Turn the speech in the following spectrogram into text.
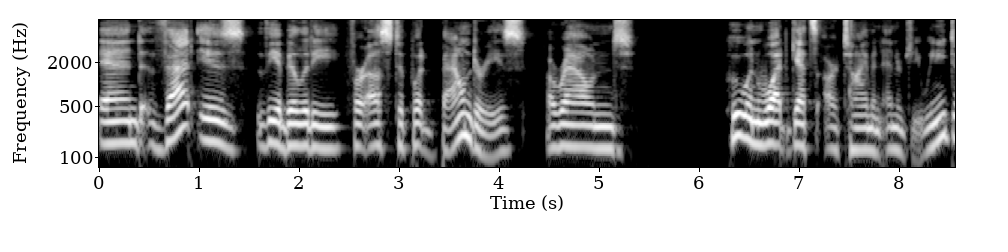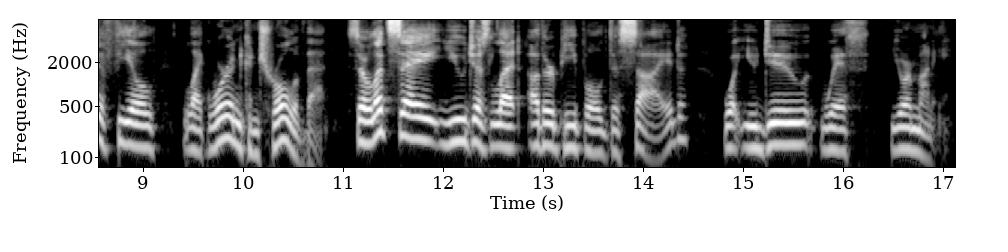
And that is the ability for us to put boundaries around who and what gets our time and energy. We need to feel like we're in control of that. So let's say you just let other people decide what you do with your money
